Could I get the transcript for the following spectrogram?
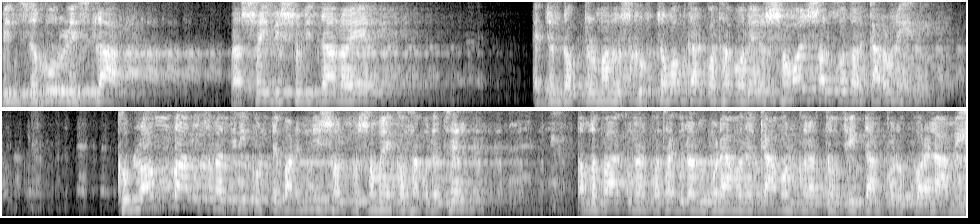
বিন জহুরুল ইসলাম। রাজশাহী বিশ্ববিদ্যালয়ের একজন ডক্টর মানুষ খুব চমৎকার কথা বলেন, সময় স্বল্পতার কারণে খুব লম্বা আলোচনা তিনি করতে পারেননি, স্বল্প সময়ে কথা বলেছেন। আল্লাহ পাক ওনার কথাগুলোর উপরে আমাদেরকে আমল করার তৌফিক দান করুক করে না আমি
